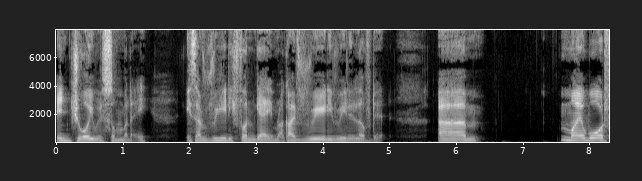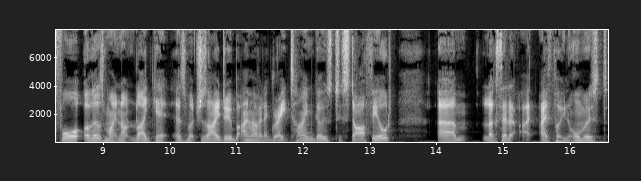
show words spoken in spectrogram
enjoy with somebody, it's a really fun game. Like I've really, really loved it. Um, my award for others might not like it as much as I do, but I'm having a great time goes to Starfield. Um, like I said, I, I've put in almost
